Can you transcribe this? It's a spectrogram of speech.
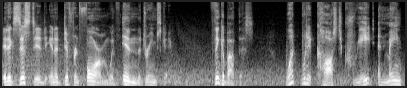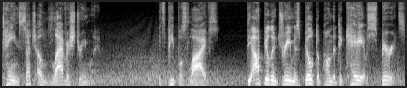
It existed in a different form within the dreamscape. Think about this. What would it cost to create and maintain such a lavish dreamland? It's people's lives. The opulent dream is built upon the decay of spirits,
